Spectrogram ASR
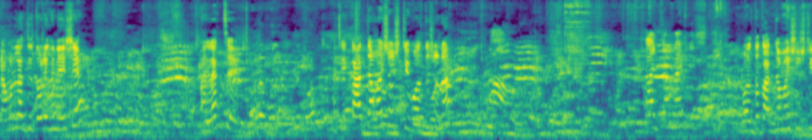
কেমন লাগছে তোর এখানে এসে? ভালো লাগছে? আচ্ছা কার জামাই ষষ্ঠী বলতো শোনা? বলতো কার জামাই ষষ্ঠী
